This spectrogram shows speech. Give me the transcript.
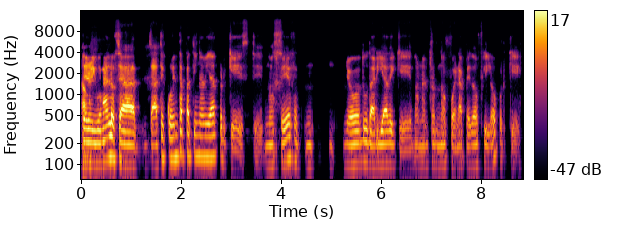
no. pero igual, o sea, date cuenta, Pati Navidad, porque, este, no sé, yo dudaría de que Donald Trump no fuera pedófilo, porque,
